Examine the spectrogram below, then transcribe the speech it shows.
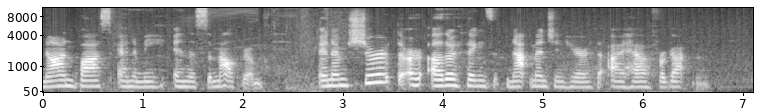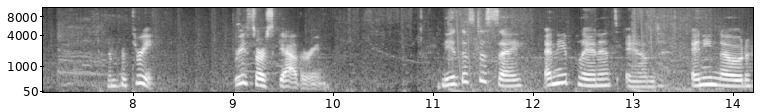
non-boss enemy in the Simulacrum, and I'm sure there are other things not mentioned here that I have forgotten. Number 3. Resource Gathering. Needless to say, any planet and any node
